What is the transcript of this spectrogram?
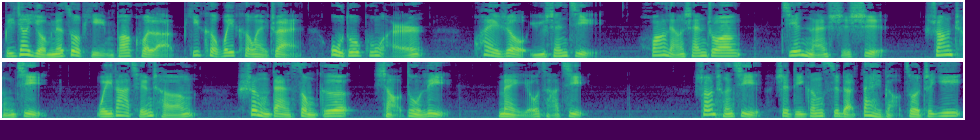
比较有名的作品包括了《皮克威克外传》《雾都孤儿》《快肉余生记》。荒凉山庄、艰难时事、双城记、伟大前程、圣诞颂歌、小杜丽、美游杂记。双城记是狄更斯的代表作之一。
